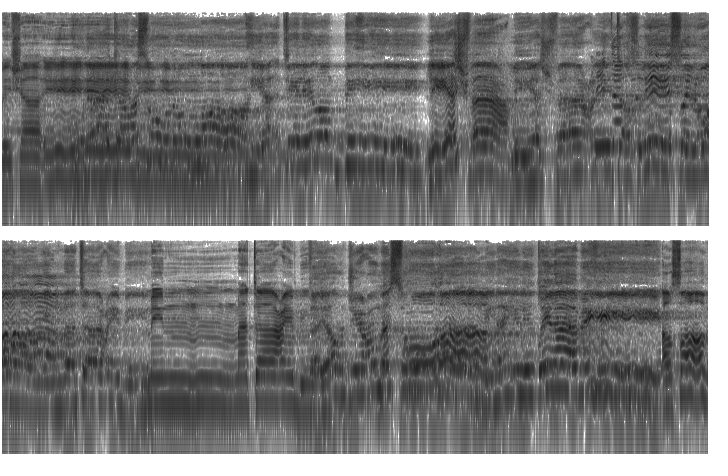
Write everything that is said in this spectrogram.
بشائب. هناك رسول الله يأتي لربه. ليشفع ليشفع لتخليص الورى من متاعب. من متاعب. فيرجع مسرورا بنيل طلابه أصاب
